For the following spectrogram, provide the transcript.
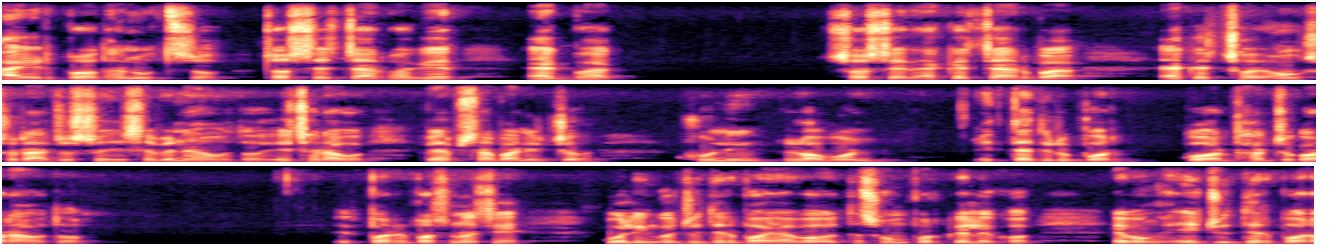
আয়ের প্রধান উৎস। শস্যের চার ভাগের এক ভাগ, শস্যের একের চার বা একের ছয় অংশ রাজস্ব হিসেবে নেওয়া হতো। এছাড়াও ব্যবসা, বাণিজ্য, খনি, লবণ ইত্যাদির উপর কর ধার্য করা হতো। এর পরের প্রশ্ন আছে, কলিঙ্গ যুদ্ধের ভয়াবহতা সম্পর্কে লেখো এবং এই যুদ্ধের পর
